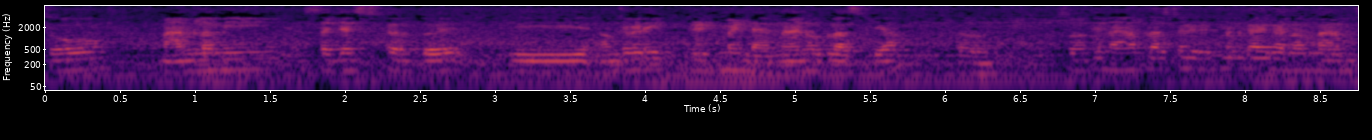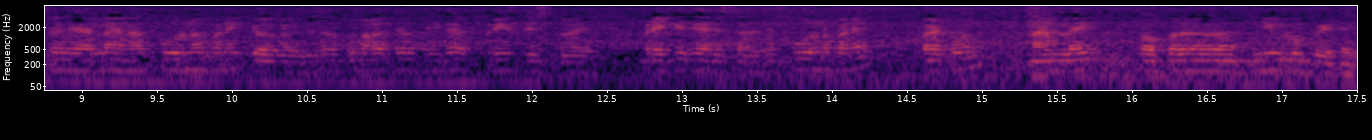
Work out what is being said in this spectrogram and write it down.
सो मॅमला मी सजेस्ट करतोय की आमच्याकडे एक ट्रीटमेंट आहे नॅनोप्लास्टिया करून सो ती नॅनोप्लास्टिया ट्रीटमेंट काय करणार? मॅमच्या हेअरला आहे ना पूर्णपणे क्युअर करते जसं तुम्हाला ते इथे फ्रीज दिसतोय ब्रेकेज हेअर दिसतात ते पूर्णपणे कट होऊन मॅमला एक प्रॉपर न्यू लुक भेटेल.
